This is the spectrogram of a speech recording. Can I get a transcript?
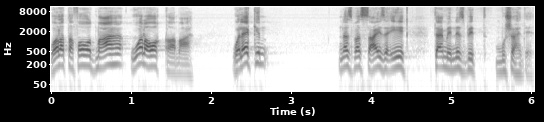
ولا تفاوض معاها ولا وقع معاها. ولكن الناس بس عايزة إيه؟ تعمل نسبة مشاهدات.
